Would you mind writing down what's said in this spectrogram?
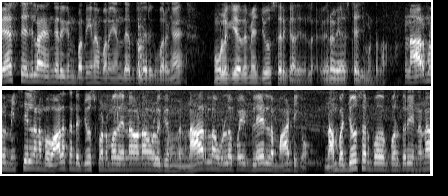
வேஸ்டேஜ்லாம் எங்கே இருக்குதுன்னு பார்த்தீங்கன்னா பாருங்கள் இந்த இடத்துல இருக்குது பாருங்கள் உங்களுக்கு எதுவுமே ஜூஸ் இருக்காது இதில். வெறும் வேஸ்டேஜ் மட்டும்தான். நார்மல் மிக்சியில் நம்ம வாழைத்தண்டை ஜூஸ் பண்ணும்போது என்ன ஆகுனா உங்களுக்கு நார்லாம் உள்ளே போய் பிளேடில் மாட்டிக்கும். நம்ம ஜூஸர் பொ பொறுத்தவரை என்னென்னா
